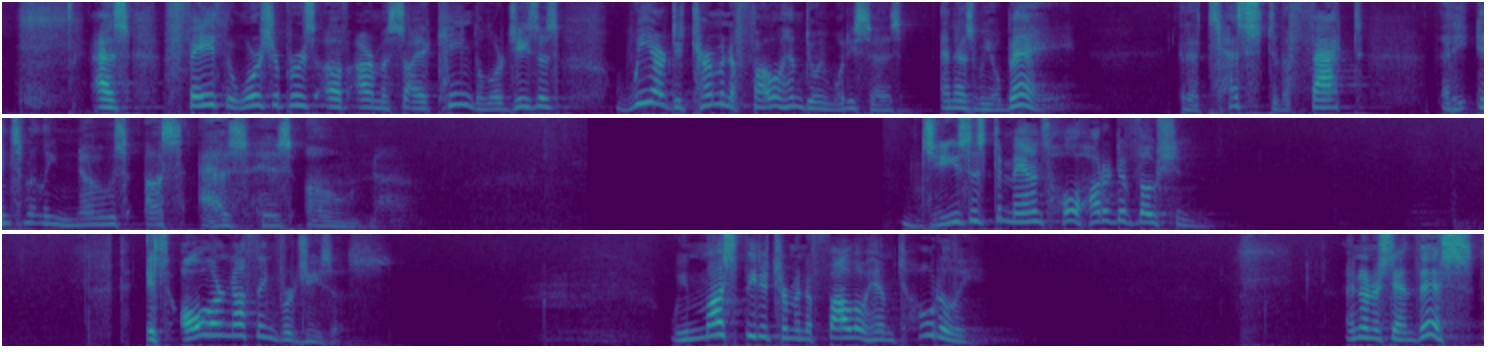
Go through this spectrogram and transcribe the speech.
As faith worshippers of our Messiah King, the Lord Jesus, we are determined to follow him doing what he says. And as we obey, it attests to the fact that he intimately knows us as his own. Jesus demands wholehearted devotion. It's all or nothing for Jesus. We must be determined to follow him totally. And understand this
